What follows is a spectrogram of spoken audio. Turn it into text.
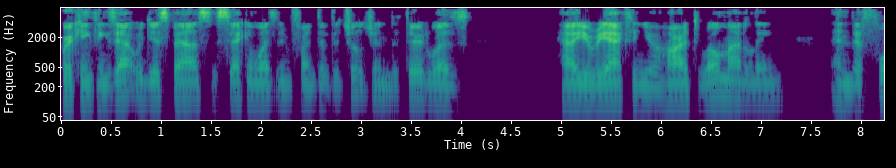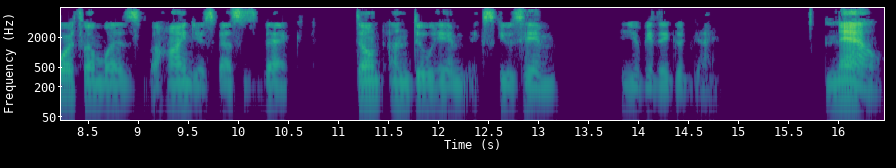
working things out with your spouse. The second was in front of the children. The third was how you react in your heart, role modeling. And the fourth one was behind your spouse's back. Don't undo him, excuse him, and you be the good guy. Now,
